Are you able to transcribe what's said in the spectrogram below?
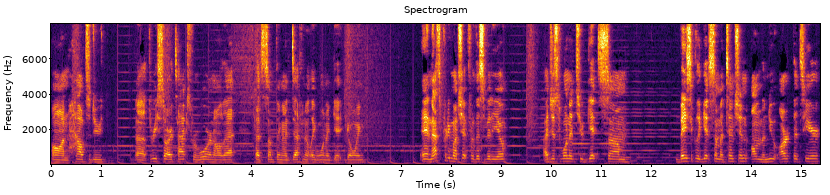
on how to do uh, three-star attacks for war and all that. That's something I definitely want to get going. And that's pretty much it for this video. I just wanted to get some, basically get some attention on the new art that's here.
